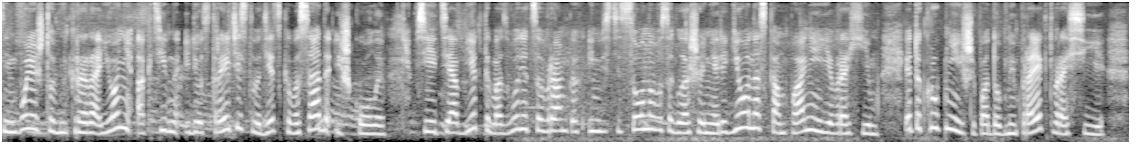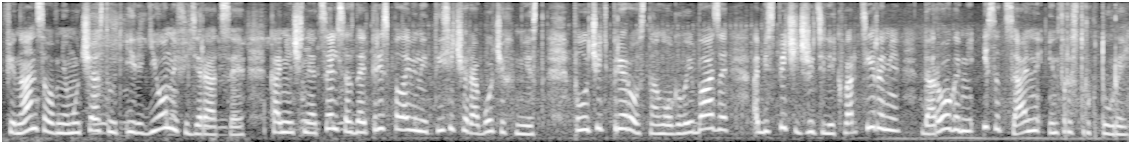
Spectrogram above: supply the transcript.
Тем более, что в микрорайоне активно идет строительство детского сада и школы. Все эти объекты возводятся в рамках инвестиционного соглашения региона с компанией «Еврахим». Это крупнейший подобный проект в России. Финансово в нем участвуют и регионы, и федерация. Конечная цель – создать 3,5 тысячи рабочих мест, получить прирост налоговой базы, обеспечить жителей квартирами, дорогами и социальной инфраструктурой.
